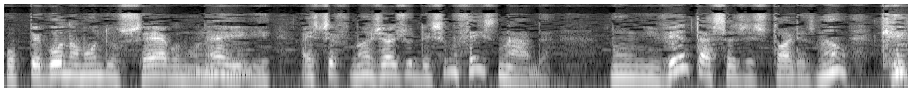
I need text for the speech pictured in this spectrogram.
ou pegou na mão de um cego, né? E, e aí você não, já ajudei. Você não fez nada. Não inventa essas histórias, não. Que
